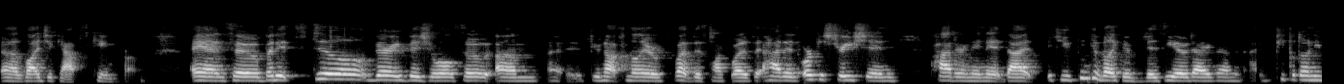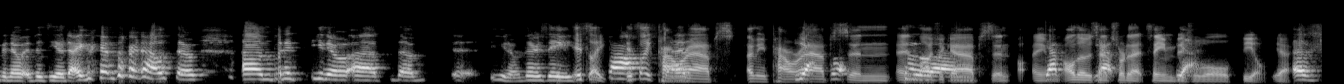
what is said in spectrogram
uh, Logic Apps came from. And so, but it's still very visual. So, um, uh, if you're not familiar with what BizTalk was, it had an orchestration pattern in it that if you think of like a Visio diagram, people don't even know what Visio diagrams are now. So, um, but it's, you know, uh, the you know, there's a it's like it's like Power that, Apps. I mean, Power yeah, Apps well, and and so, Logic um, Apps and, and yep, all those yep. have sort of that same visual yeah. feel. Yeah. Of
